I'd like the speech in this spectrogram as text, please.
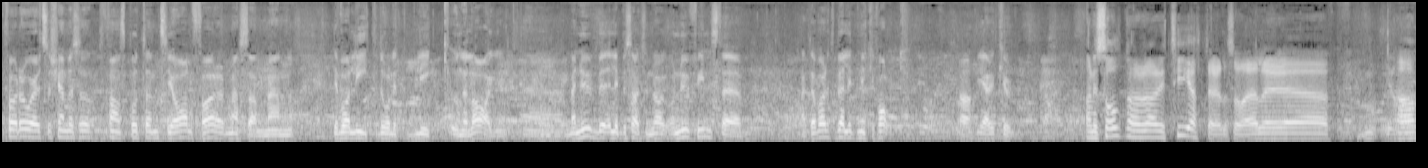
Förra året så kändes det att det fanns potential för mässan men det var lite dåligt publikunderlag. Eh, Men nu, eller besöksunderlag. Och nu finns det... Det har varit väldigt mycket folk. Det är jävligt kul. Har ni sålt några rariteter eller så? Eller, eh, ja.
